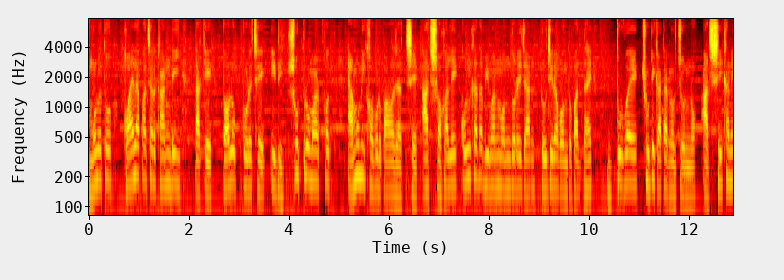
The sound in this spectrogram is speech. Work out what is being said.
মূলত কয়লা পাচার কাণ্ডেই তাকে তলব করেছে ইডি। সূত্র মারফত এমনই খবর পাওয়া যাচ্ছে। আজ সকালে কলকাতা বিমানবন্দরে যান রুজিরা বন্দ্যোপাধ্যায় দুবাইয়ে ছুটি কাটানোর জন্য। আর সেখানে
